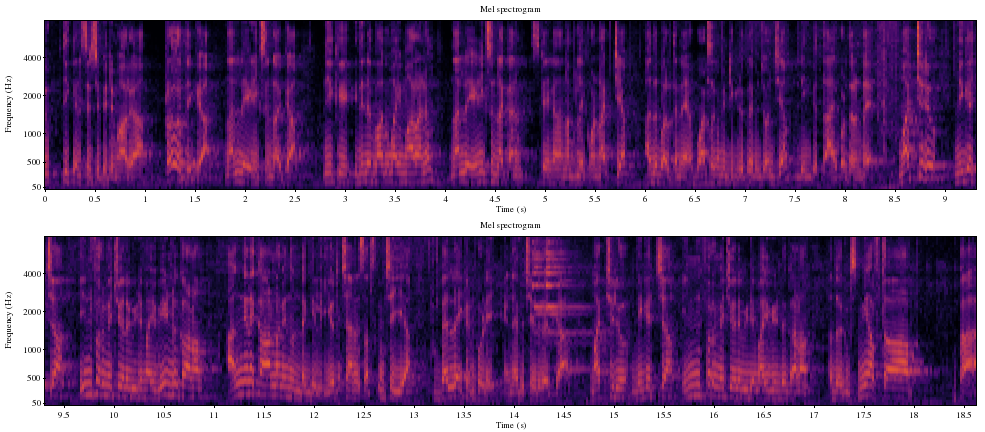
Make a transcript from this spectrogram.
യുക്തിക്കനുസരിച്ച് പെരുമാറുക പ്രവർത്തിക്കുക നല്ല ഏണിങ്സ് ഉണ്ടാക്കുക. നിങ്ങൾക്ക് ഇതിന്റെ ഭാഗമായി മാറാനും നല്ല ഏണിങ്സ് ഉണ്ടാക്കാനും സ്ക്രീൻ നമ്പറിലേക്ക് കോൺടാക്ട് ചെയ്യാം. അതുപോലെ തന്നെ വാട്സ്ആപ്പ് കമ്മ്യൂണിറ്റി ഗ്രൂപ്പിലും ജോയിൻ ചെയ്യാം. ലിങ്ക് താഴെ കൊടുത്തിട്ടുണ്ട്. മറ്റൊരു മികച്ച ഇൻഫർമേറ്റീവ് വീഡിയോയുമായി വീണ്ടും കാണാം. അങ്ങനെ കാണണമെന്നുണ്ടെങ്കിൽ ഈ ഒരു ചാനൽ സബ്സ്ക്രൈബ് ചെയ്യുക. ബെല്ലൈക്കൺ കൂടി എനേബിൾ ചെയ്ത് വെക്കുക. മറ്റൊരു മികച്ച ഇൻഫർമേറ്റീവ് വീഡിയോയുമായി വീണ്ടും കാണാം. അതൊരു മീ ഓഫ് ദ ബൈ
